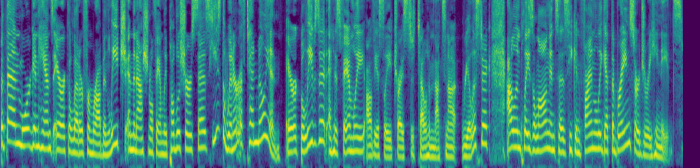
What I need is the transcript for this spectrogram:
But then Morgan hands Eric a letter from Robin Leach, and the National Family Publishers says he's the winner of 10 million. Eric believes it, and his family obviously tries to tell him that's not realistic. Alan plays along and says he can finally get the brain surgery he needs.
